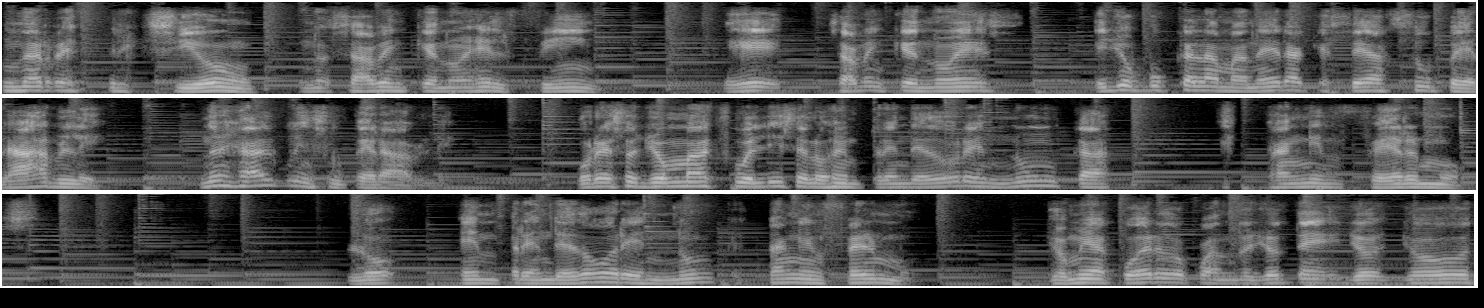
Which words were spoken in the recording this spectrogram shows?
una restricción, no, saben que no es el fin, eh, saben que no es, ellos buscan la manera que sea superable, no es algo insuperable. Por eso John Maxwell dice, los emprendedores nunca están enfermos. Los emprendedores nunca están enfermos. Yo me acuerdo cuando yo, te, yo, yo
